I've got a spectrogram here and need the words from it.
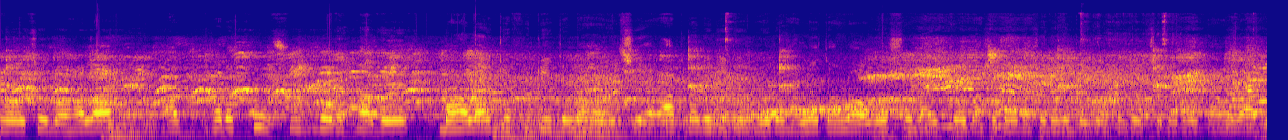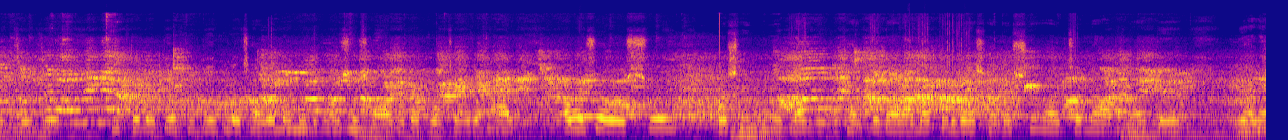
হয়েছে মহালয়া। আর এখানে খুব সুন্দরভাবে মহালয়াকে ফুটিয়ে তোলা হয়েছে। আর আপনাদের যদি ভিডিও ভালো তাহলে অবশ্যই লাইক করে, পাশে থেকে পাশে থেকে বাটন চেপে দেবে, তাহলে আমি যে যে নতুন ভিডিওগুলো তার নোটিফিকেশন সবার কাছে পৌঁছে যাবে। আর অবশ্যই অবশ্যই অবশ্যই মিনি ব্লগ দেখতে থাকবেন। আর আমার পরিবারের সদস্য হওয়ার জন্য আপনাদের যারা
